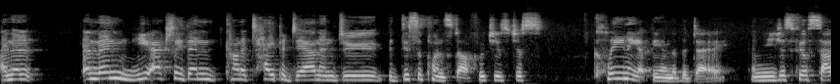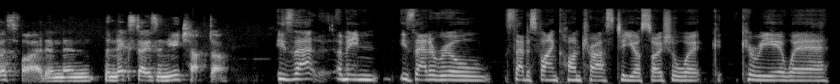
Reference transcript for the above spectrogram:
And then, and then you actually then kind of taper down and do the discipline stuff, which is just cleaning at the end of the day, and you just feel satisfied. And then the next day is a new chapter. Is that? I mean, is that a real satisfying contrast to your social work career, where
